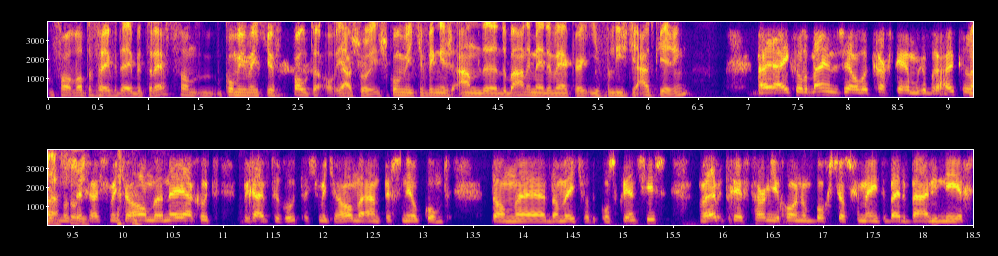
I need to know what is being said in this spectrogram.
van wat de VVD betreft? Van, kom je met je poten, oh, ja sorry, kom je met je vingers aan de, de balie-medewerker, je verliest je uitkering? Nou ja, ik wilde bijna dezelfde krachttermen gebruiken. Laat Ja, maar zeggen, als je met je handen... Nee, ja, goed, begrijp het goed. Als je met je handen aan het personeel komt, dan, eh, dan weet je wat de consequentie is. Wat mij betreft hang je gewoon een bordje als gemeente bij de balie neer.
